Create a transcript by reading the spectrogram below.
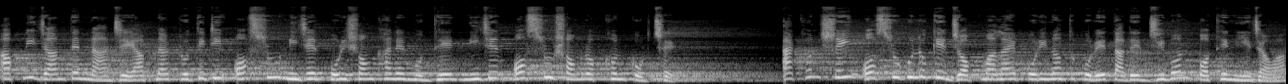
আপনি জানতেন না যে আপনার প্রতিটি অশ্রু নিজের পরিসংখ্যানের মধ্যে নিজের অশ্রু সংরক্ষণ করছে। এখন সেই অস্ত্রগুলোকে জপমালায় পরিণত করে তাদের জীবন পথে নিয়ে যাওয়া।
